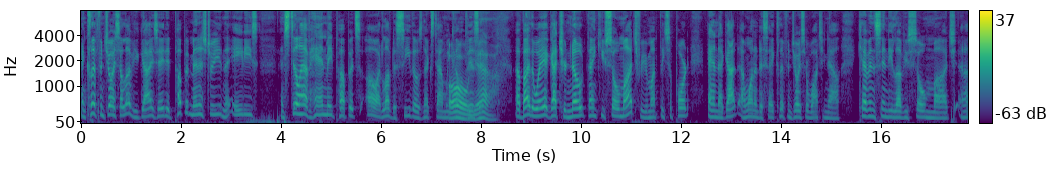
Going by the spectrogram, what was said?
And Cliff and Joyce, I love you guys. They did puppet ministry in the 80s and still have handmade puppets. Oh, I'd love to see those next time we come visit. Uh, by the way, I got your note. Thank you so much for your monthly support. And I got, I wanted to say, Cliff and Joyce are watching now. Kevin, Cindy, love you so much, and I,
